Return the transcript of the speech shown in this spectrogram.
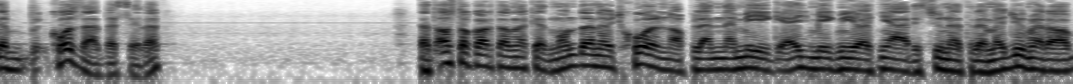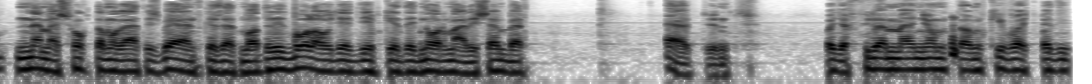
De hozzád beszélek. Tehát azt akartam neked mondani, hogy holnap lenne még egy, még mielőtt nyári szünetre megyünk, mert a Nemes fogta magát és bejelentkezett Madridból, ahogy egyébként egy normális ember eltűnt. Vagy a fülemmel nyomtam ki, vagy pedig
